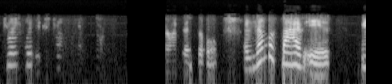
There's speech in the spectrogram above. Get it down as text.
extremely, extremely important, irresistible. And number five is be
